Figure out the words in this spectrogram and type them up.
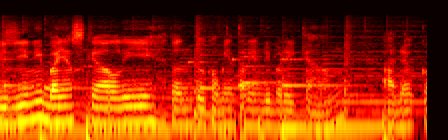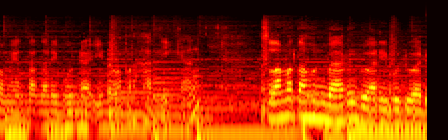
Di sini banyak sekali tentu komentar yang diberikan. Ada komentar dari Bunda Ino perhatikan Selamat tahun baru 2022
